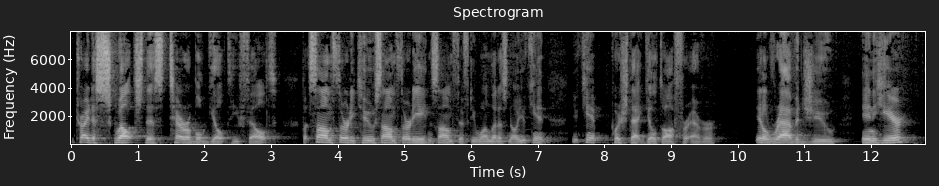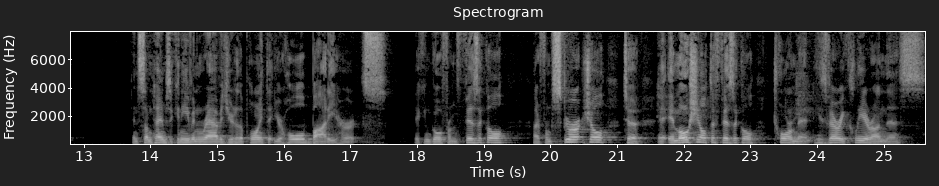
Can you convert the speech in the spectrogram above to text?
He tried to squelch this terrible guilt he felt. But Psalm 32, Psalm 38, and Psalm 51 let us know you can't, you can't push that guilt off forever. It'll ravage you in here. And sometimes it can even ravage you to the point that your whole body hurts. It can go from physical, uh, from spiritual to uh, emotional to physical torment. He's very clear on this.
